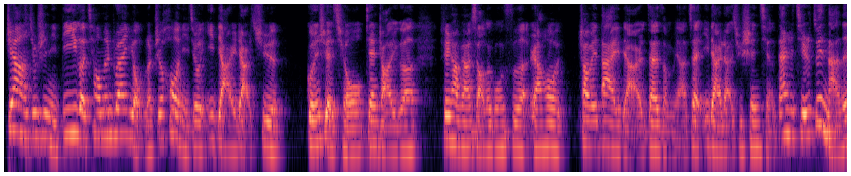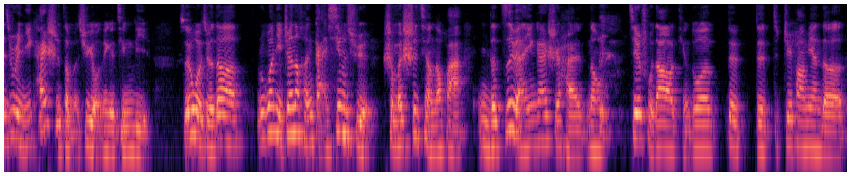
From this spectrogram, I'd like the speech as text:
这样就是你第一个敲门砖有了之后，你就一点一点去滚雪球，先找一个非常非常小的公司，然后稍微大一点，再怎么样，再一点点去申请。但是其实最难的就是你一开始怎么去有那个经历。所以我觉得，如果你真的很感兴趣什么事情的话，你的资源应该是还能接触到挺多对对这方面的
